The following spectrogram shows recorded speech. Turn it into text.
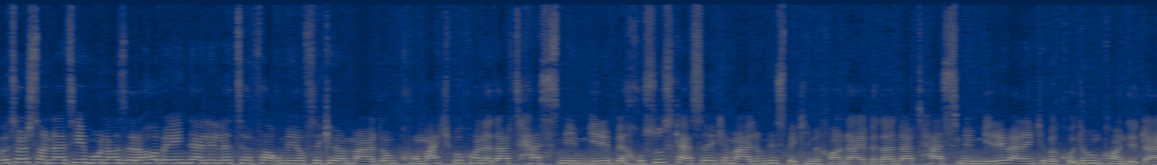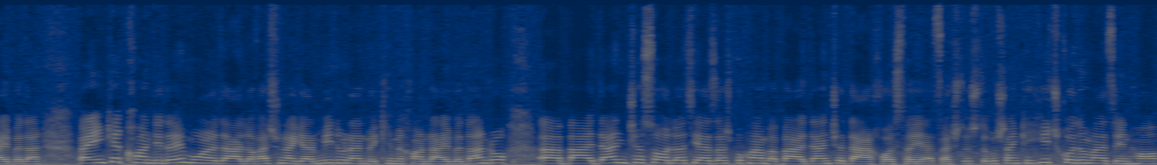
به طور سنتی مناظره ها به این دلیل اتفاق میفته که به مردم کمک بکنه در تصمیم گیری به خصوص کسایی که معلوم نیست به کی می‌خوان رای بدن در تصمیم گیری برای اینکه به کدوم کاندید رای بدن و اینکه کاندیدای مورد علاقه شون اگر می‌دونن به کی می‌خوان رای بدن رو بعدن چه سوالاتی ازش بکنن و بعدن چه درخواستایی ازش داشته باشن که هیچ کدوم از اینها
